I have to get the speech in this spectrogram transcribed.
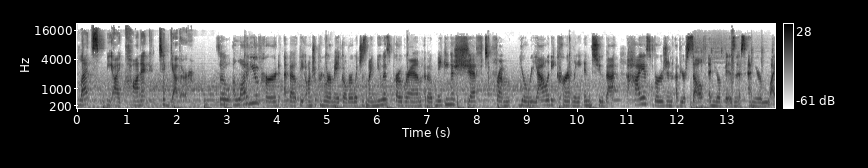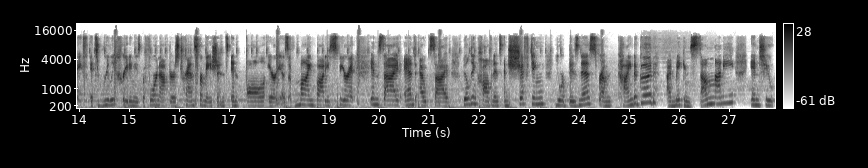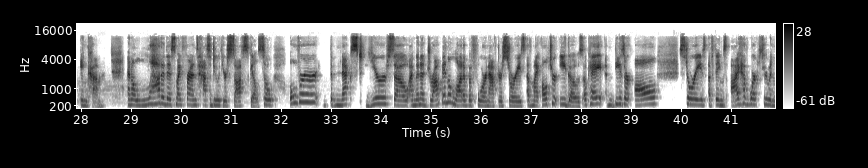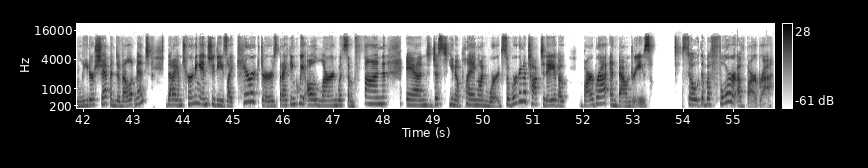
Let's be iconic together. So, a lot of you have heard about the Entrepreneur Makeover, which is my newest program about making a shift from your reality currently into that highest version of yourself and your business and your life. It's really creating these before and afters transformations in all areas of mind, body, spirit, inside and outside, building confidence and shifting your business from kind of good, I'm making some money, into income. And a lot of this, my friends, has to do with your soft skills. So, over the next year or so, I'm going to drop in a lot of before and after stories of my alter egos. Okay. These are all stories of things I have worked through in leadership and development that I am turning into these like characters, but I think we all learn with some fun and just, you know, playing on words. So we're going to talk today about Barbara and boundaries. So, the before of Barbara,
